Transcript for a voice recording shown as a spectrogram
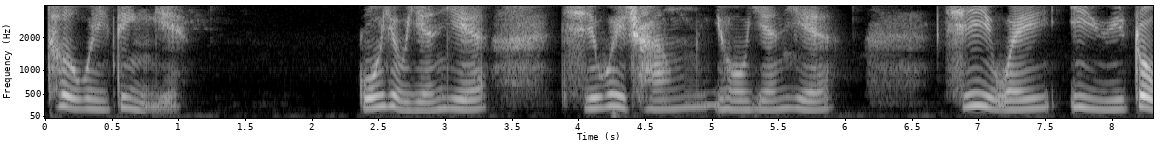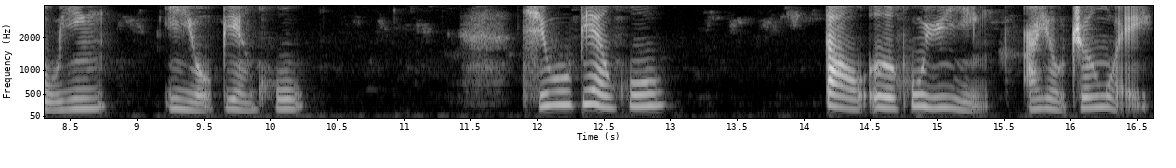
特未定也。果有言也，其未尝有言也。其以为异于构音，亦有辩乎？其无辩乎？道恶乎于隐而有真伪，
